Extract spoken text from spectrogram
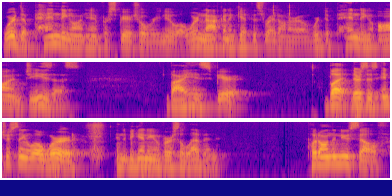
we're depending on Him for spiritual renewal. We're not going to get this right on our own. We're depending on Jesus by His Spirit. But there's this interesting little word in the beginning of verse 11. Put on the new self,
